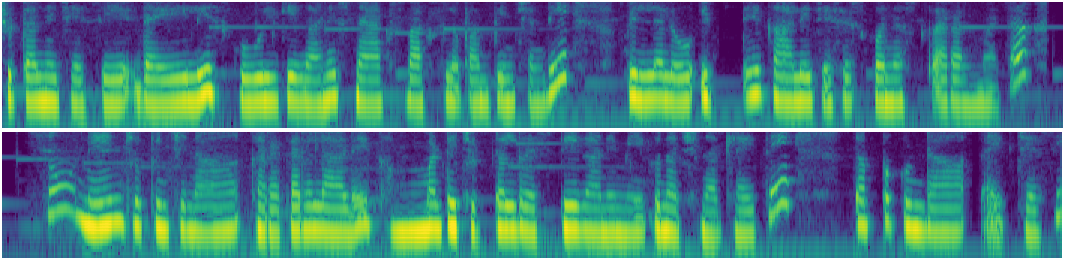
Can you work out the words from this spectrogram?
చుట్టల్ని చేసి డైలీ స్కూల్కి కానీ స్నాక్స్ బాక్స్లో పంపించండి. పిల్లలు ఇట్టే ఖాళీ చేసేసుకొని వస్తారనమాట సో నేను చూపించిన కరకరలాడే కమ్మటి చుట్టల రెసిపీ కానీ మీకు నచ్చినట్లయితే తప్పకుండా లైక్ చేసి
